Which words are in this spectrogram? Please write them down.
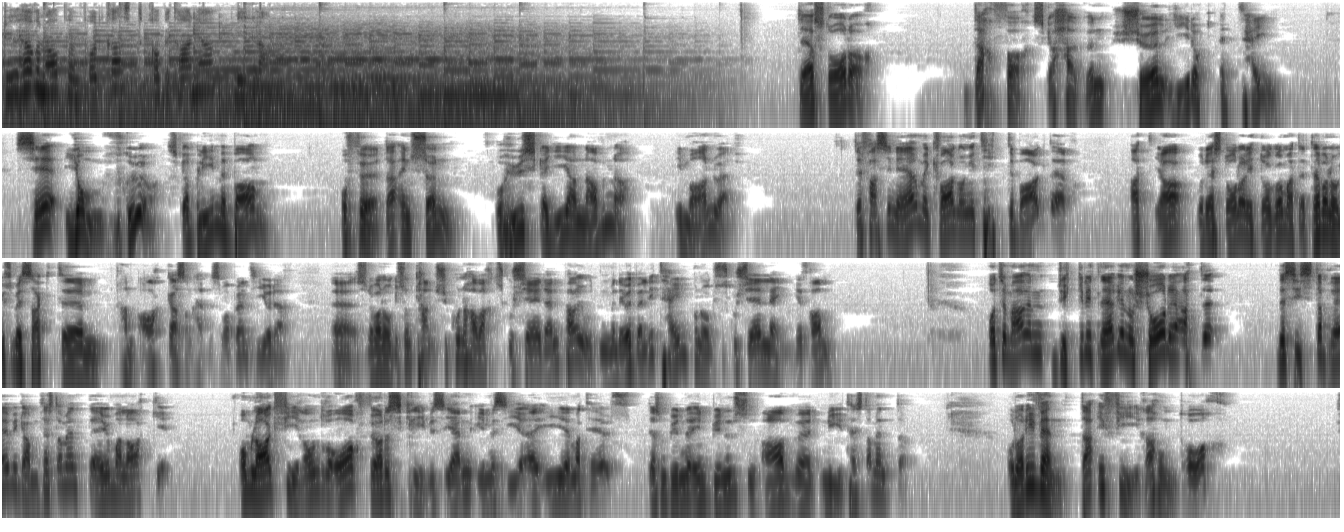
Du hører nå på en podkast fra Betania Vigeland. Der står det Derfor skal Herren sjøl gi dere et tegn. Se, jomfrua skal bli med barn og føde en sønn, og hun skal gi ham navnet Immanuel. Det fascinerer meg hver gang jeg titter bak der, at ja, og det står det litt om at dette var noe som ble sagt til um, han Aka som hadde som var på den tida der. Eh, så det var noe som kanskje kunne ha vært skulle skje i den perioden, men det er jo et veldig tegn på noe som skulle skje lenge fram. Og til mer enn dykker litt ned igjen og ser det at det, det siste brevet i Gammeltestamentet er jo Malaki. Om lag 400 år før det skrives igjen i, Messia, i Matteus. Det som begynner i begynnelsen av Nytestamentet. Og da har de venta i 400 år.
